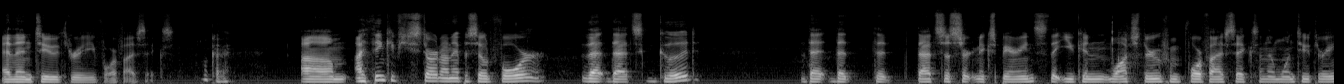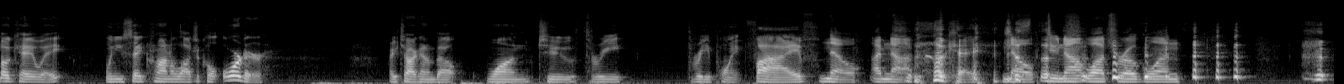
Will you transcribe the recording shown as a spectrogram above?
and then two, three, four, five, six. okay. Um, I think if you start on episode four, that that's good. That that that that's a certain experience that you can watch through from four, five, six, and then one, two, three. Okay, wait. When you say chronological order, are you talking about one, two, three, three point five? No, I'm not. Okay. No, Just- do not watch Rogue One.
